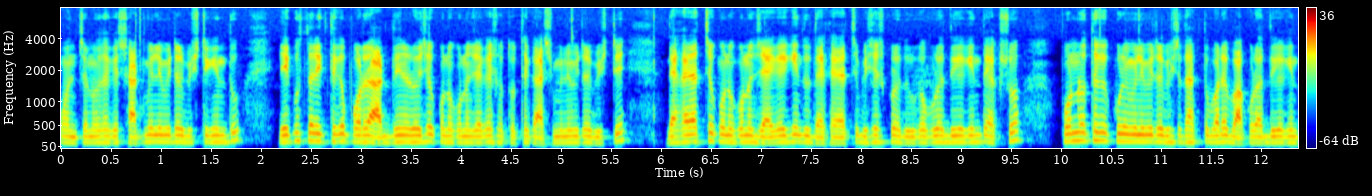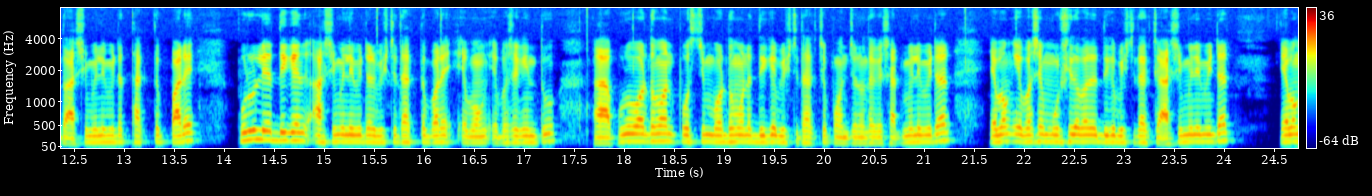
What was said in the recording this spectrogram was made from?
পঞ্চান্ন থেকে ষাট মিলিমিটার বৃষ্টি কিন্তু একুশ তারিখ থেকে পরের আট দিনে রয়েছে। কোনো কোনো জায়গায় সত্তর থেকে আশি মিলিমিটার বৃষ্টি দেখা যাচ্ছে, কোনো কোনো জায়গায় কিন্তু দেখা যাচ্ছে। বিশেষ করে দুর্গাপুরের দিকে কিন্তু একশো পনেরো থেকে কুড়ি মিলিমিটার বৃষ্টি থাকতে পারে। বাঁকুড়ার দিকে কিন্তু আশি মিলিমিটার থাকতে পারে। পুরুলিয়ার দিকে আশি মিলিমিটার বৃষ্টি থাকতে পারে এবং এপাশে কিন্তু পূর্ব বর্ধমান, পশ্চিম বর্ধমানের দিকে বৃষ্টি থাকছে পঞ্চান্ন থেকে ষাট মিলিমিটার এবং এপাশে মুর্শিদাবাদের দিকে বৃষ্টি থাকছে আশি মিলিমিটার এবং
